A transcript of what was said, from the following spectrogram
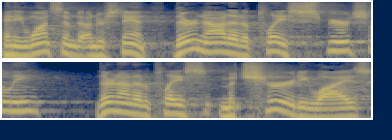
And he wants them to understand they're not at a place spiritually, they're not at a place maturity wise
